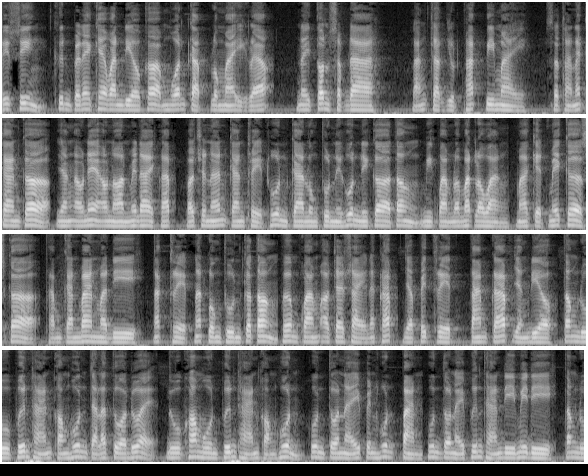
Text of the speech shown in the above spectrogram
leasing ขึ้นไปได้แค่วันเดียวก็ม้วนกลับลงมาอีกแล้ว ในต้นสัปดาห์ หลังจากหยุดพักปีใหม่ สถานการณ์ก็ยังเอาแน่เอานอนไม่ได้ครับ เพราะฉะนั้นการเทรดหุ้นการลงทุนในหุ้นนี้ก็ต้องมีความระมัดระวัง Market Makers ก็ทำการบ้านมาดี นักเทรดนักลงทุนก็ต้องเพิ่มความเอาใจใส่นะครับ อย่าไปเทรดตามกราฟอย่างเดียว ต้องดูพื้นฐานของหุ้นแต่ละตัวด้วย ดูข้อมูลพื้นฐานของหุ้น หุ้นตัวไหนเป็นหุ้นปั่น หุ้นตัวไหนพื้นฐานดีไม่ดี ต้องดู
